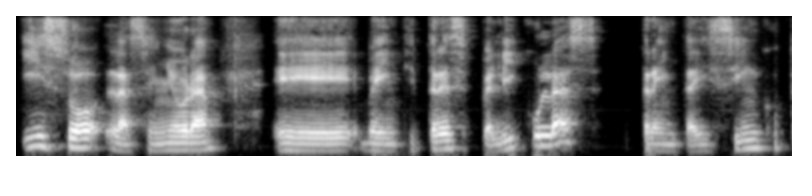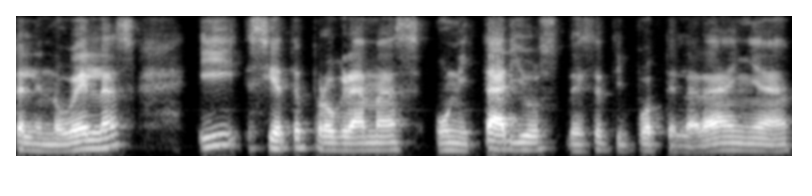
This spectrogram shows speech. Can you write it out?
Hizo la señora 23 eh, películas, 35 telenovelas y 7 programas unitarios de este tipo, Telaraña,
